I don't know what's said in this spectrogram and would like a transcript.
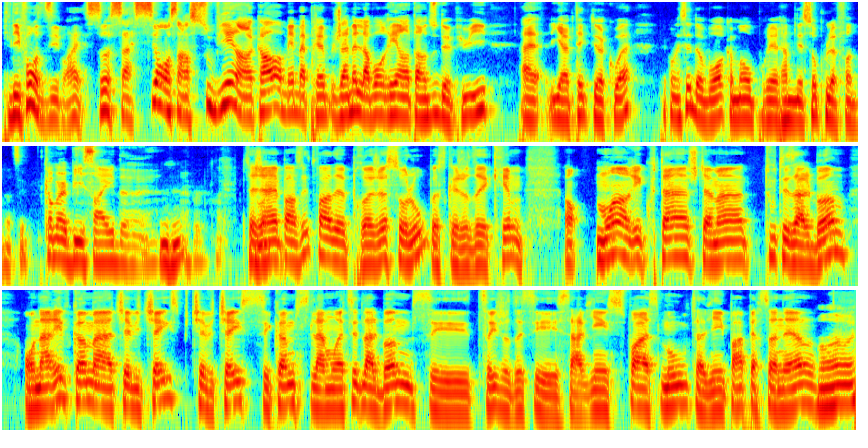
Puis des fois on se dit ouais ça ça si on s'en souvient encore même après jamais l'avoir réentendu depuis. euh, Il y a peut-être de quoi. Fait qu'on essaie de voir comment on pourrait ramener ça pour le fun, là, tu sais. Comme un B-side, euh, Mhm. un peu. ouais. T'as jamais pensé de faire de projets solo? Parce que je veux dire, crime. bon, moi, en réécoutant justement tous tes albums, on arrive comme à Chevy Chase, puis Chevy Chase, c'est comme si la moitié de l'album, c'est, tu sais, je veux dire, c'est, ça vient super smooth, ça vient hyper personnel. Ouais, ouais.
